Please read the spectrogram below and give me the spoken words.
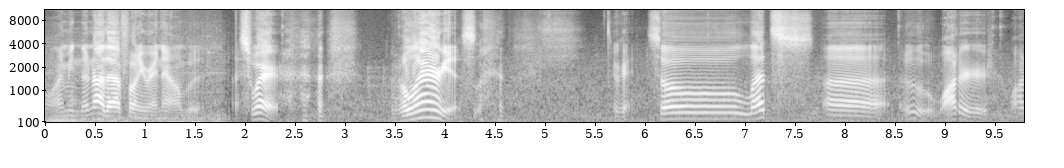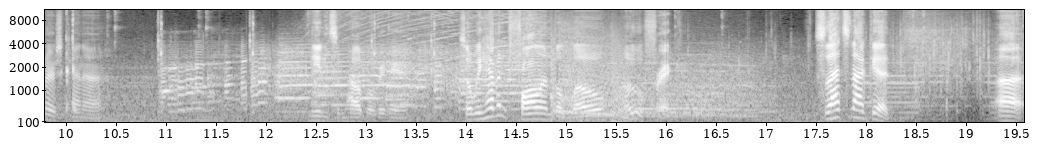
Well, I mean, they're not that funny right now, but I swear. they're hilarious. Okay, so let's, uh, ooh, water, water's kind of needing some help over here. So we haven't fallen below, Oh, frick. So that's not good. Uh,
